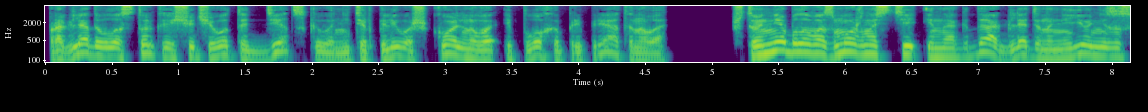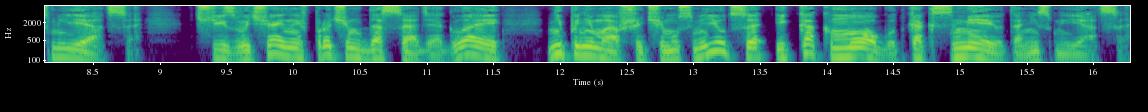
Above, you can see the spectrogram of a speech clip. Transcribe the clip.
проглядывало столько еще чего-то детского, нетерпеливо школьного и плохо припрятанного, что не было возможности иногда, глядя на нее, не засмеяться, чрезвычайной, впрочем, досаде Аглаи — не понимавший, чему смеются и как могут, как смеют они смеяться.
